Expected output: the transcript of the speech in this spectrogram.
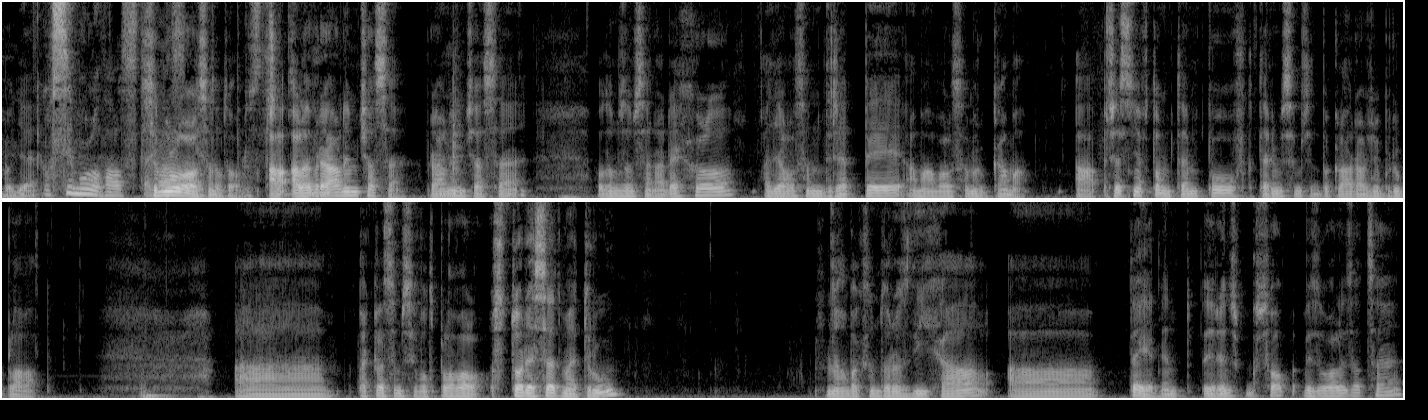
vodě. Jako simuloval jste Simuloval vlastně jsem to, to a, ale v reálném čase. V reálném mm-hmm. čase. Potom jsem se nadechl a dělal jsem dřepy a mával jsem rukama. A přesně v tom tempu, v kterém jsem předpokládal, že budu plavat. A takhle jsem si odplaval 110 metrů. No, pak jsem to rozdýchal a to je jeden, jeden způsob vizualizace.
